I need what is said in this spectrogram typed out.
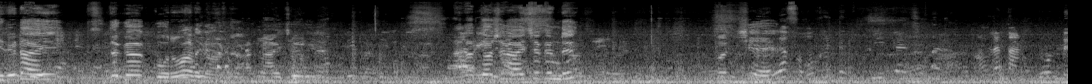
ഇവിടെ ഇതൊക്കെ കുറവാണ് കാണുന്നത് കാഴ്ച നല്ല അത്യാവശ്യം കാഴ്ചയൊക്കെ ഉണ്ട്. പക്ഷേ നല്ല തണുപ്പുണ്ട്.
